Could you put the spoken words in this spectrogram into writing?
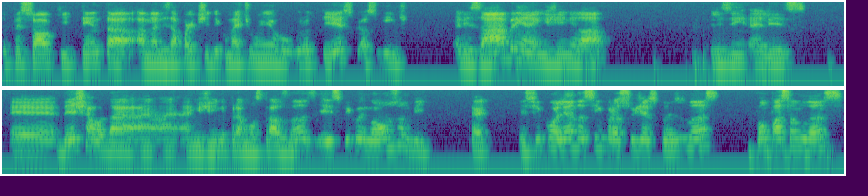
do pessoal que tenta analisar a partida e comete um erro grotesco é o seguinte, eles abrem a engine lá, eles, eles é, deixam rodar a, a engine para mostrar os lances, eles ficam igual um zumbi, certo? Eles ficam olhando assim para as sugestões dos lances, vão passando lance,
